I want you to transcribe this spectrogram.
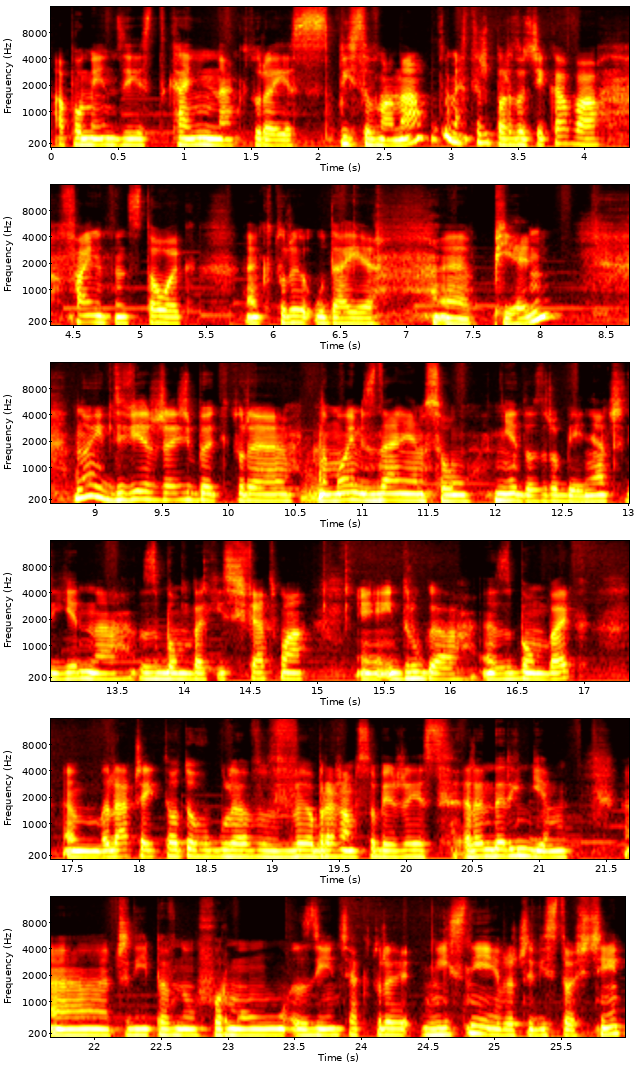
a pomiędzy jest tkanina, która jest spisowana. Natomiast też bardzo ciekawa, fajny ten stołek, e, który udaje pień. No i dwie rzeźby, które no moim zdaniem są nie do zrobienia, czyli jedna z bombek i z światła i druga z bombek. Raczej to, to w ogóle wyobrażam sobie, że jest renderingiem, e, czyli pewną formą zdjęcia, które nie istnieje w rzeczywistości,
